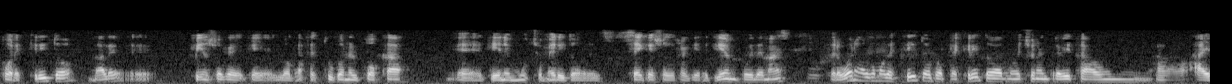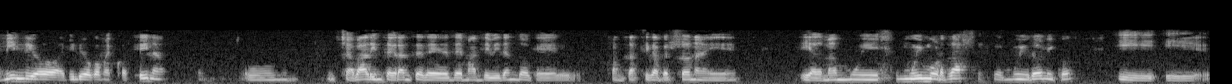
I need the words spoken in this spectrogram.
por escrito vale eh, pienso que, lo que haces tú con el podcast eh, tiene mucho mérito. Sé que eso requiere tiempo y demás, pero bueno, algo modestito, por escrito. Hemos hecho una entrevista a, un, a, Emilio, a Emilio Gómez Cortina, un, chaval integrante de, de Más Dividendo que es fantástica persona y, y además muy, muy mordaz, muy irónico. Y, y,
